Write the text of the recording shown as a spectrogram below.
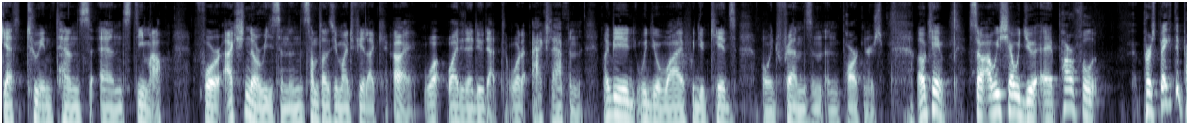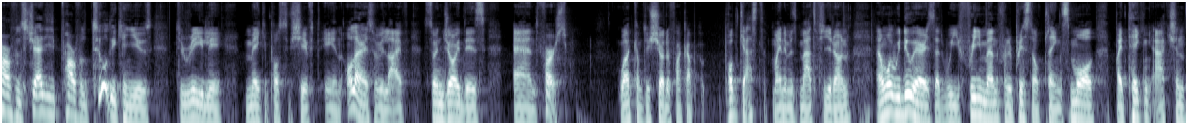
get too intense and steam up for actually no reason. And sometimes you might feel like, oh, what, why did I do that? What actually happened? Maybe with your wife, with your kids, or with friends and, and partners. Okay, so I will share with you a powerful perspective, powerful strategy, powerful tool you can use to really make a positive shift in all areas of your life. So enjoy this. And first, welcome to Show the Fuck Up podcast. My name is Matt Fyron. And what we do here is that we free men from the prison of playing small by taking action,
